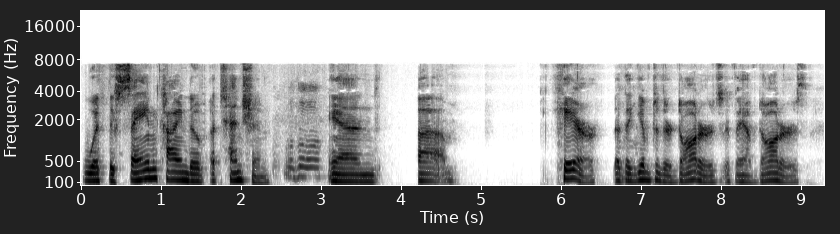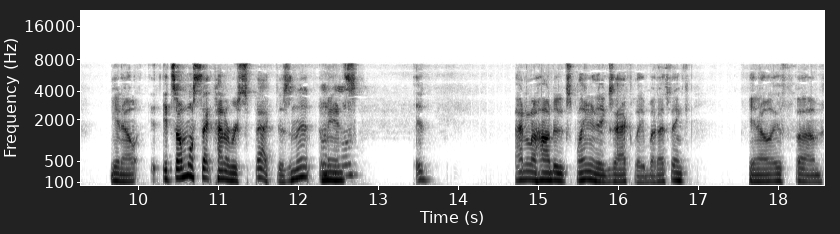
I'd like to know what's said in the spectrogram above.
with the same kind of attention mm-hmm. and um, care that they give to their daughters if they have daughters, you know, it's almost that kind of respect, isn't it? I mean, mm-hmm. it's it. I don't know how to explain it exactly, but I think you know, if um,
